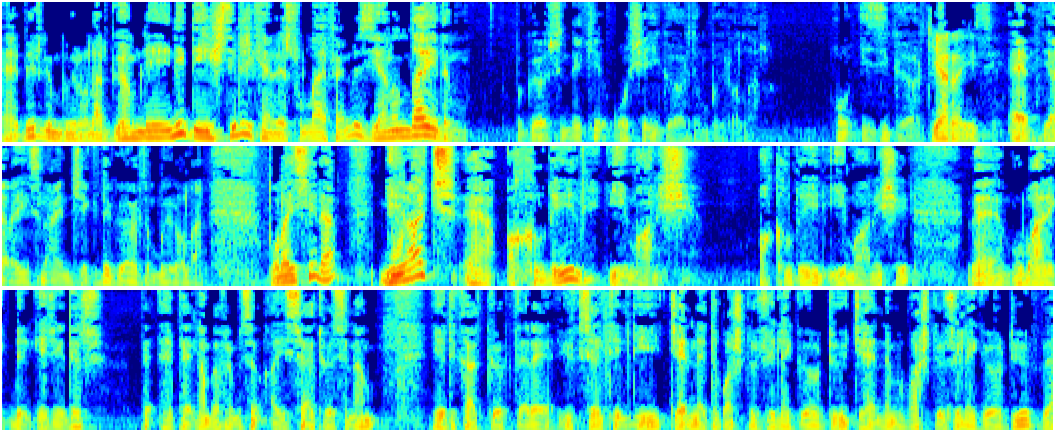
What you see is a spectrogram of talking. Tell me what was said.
e, bir gün buyuruyorlar gömleğini değiştirirken Resulullah Efendimiz yanındaydım. Bu göğsündeki o şeyi gördüm buyuruyorlar. O izi gördüm. Yara izi. Evet yara izini aynı şekilde gördüm buyuruyorlar. Dolayısıyla Miraç e, akıl değil iman işi. Akıl değil iman işi ve mübarek bir gecedir. Pe Peygamber Efendimizin Aleyhisselatü Vesselam yedi kat göklere yükseltildiği, cenneti baş gözüyle gördüğü, cehennemi baş gözüyle gördüğü ve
